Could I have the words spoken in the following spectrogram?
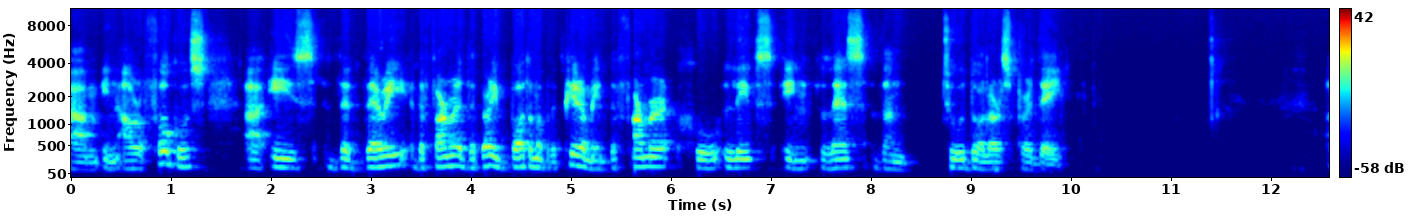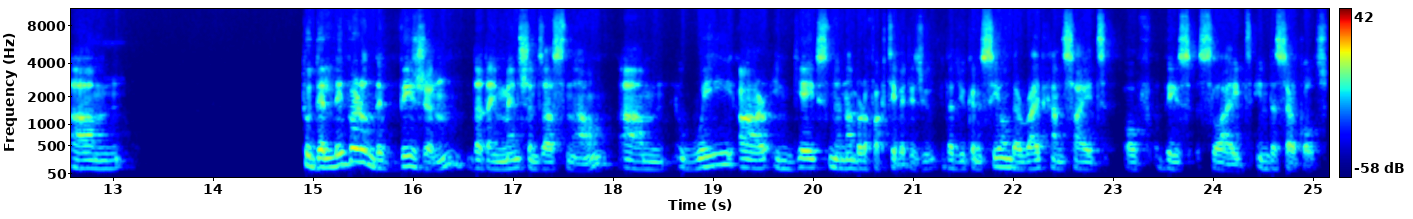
um, in our focus uh, is the very the farmer at the very bottom of the pyramid, the farmer who lives in less than two dollars per day. Um, to deliver on the vision that I mentioned just now, um, we are engaged in a number of activities you, that you can see on the right-hand side of this slide in the circles.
